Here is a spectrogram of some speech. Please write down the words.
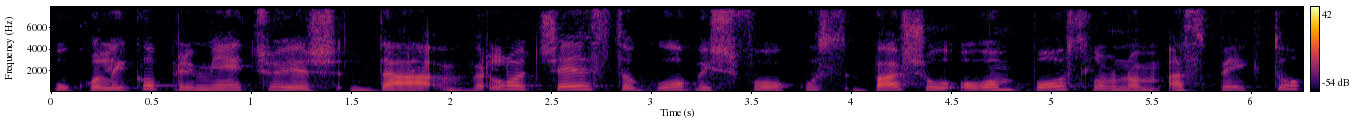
Ukoliko primjećuješ da vrlo često gubiš fokus baš u ovom poslovnom aspektu,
